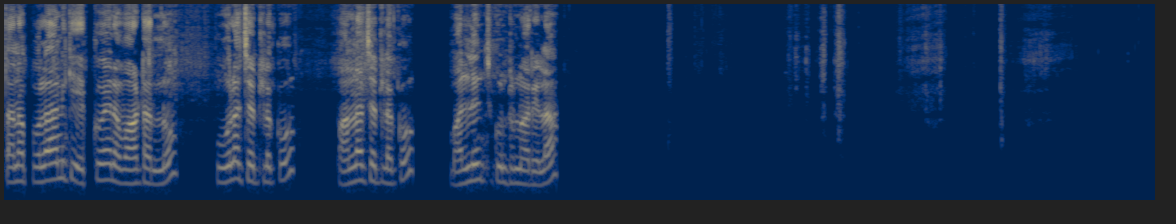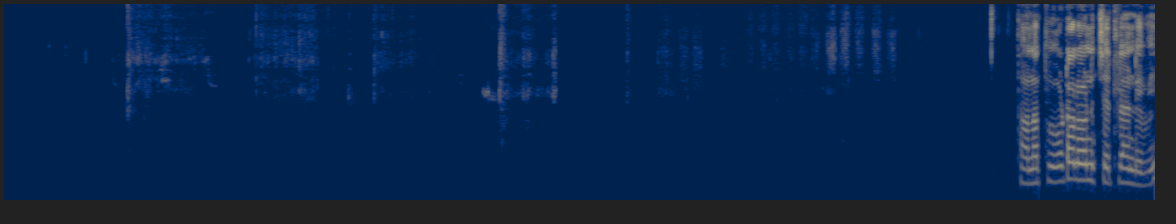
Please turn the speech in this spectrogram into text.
తన పొలానికి ఎక్కువైన వాటర్ను పూల చెట్లకు పండ్ల చెట్లకు మళ్ళించుకుంటున్నారు ఇలా. తన తోటలోని చెట్లండి ఇవి.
